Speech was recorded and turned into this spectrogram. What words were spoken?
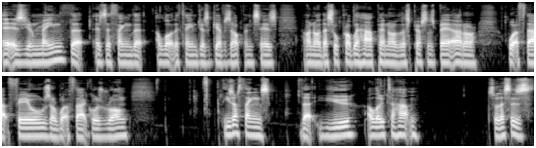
it is your mind that is the thing that a lot of the time just gives up and says, oh no, this will probably happen, or this person's better, or what if that fails, or what if that goes wrong. These are things that you allow to happen. So this is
